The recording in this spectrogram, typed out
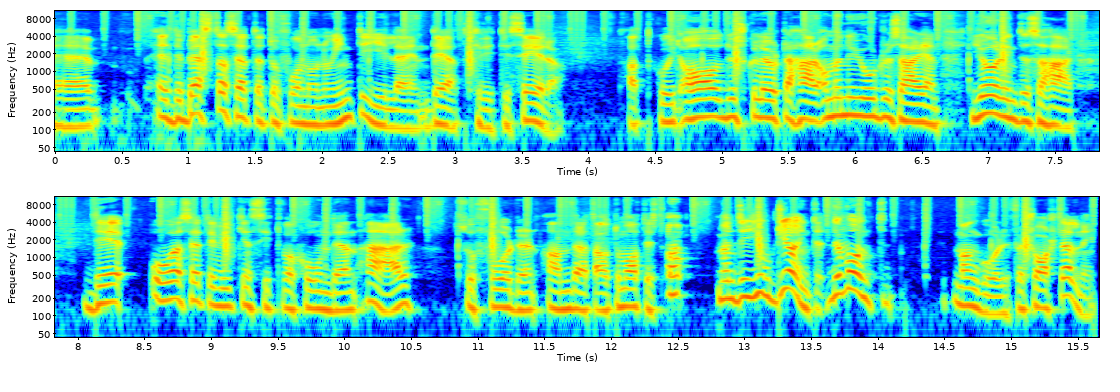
Eh, Eh, det bästa sättet att få någon att inte gilla en, det är att kritisera. Att gå ut, ja du skulle ha gjort det här, ja men nu gjorde du så här igen, gör inte så här. Det, oavsett i vilken situation den är, så får den andra att automatiskt, oh, men det gjorde jag inte, det var inte... Man går i försvarsställning.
